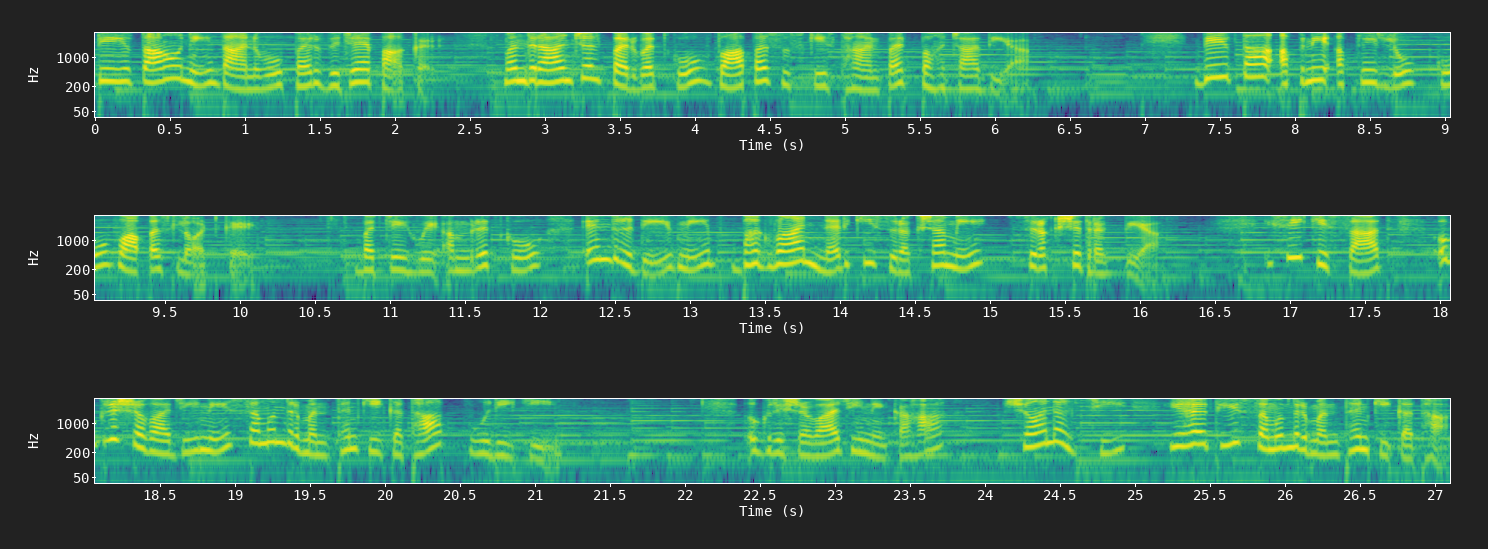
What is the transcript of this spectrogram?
देवताओं ने दानवों पर विजय पाकर मंदरांचल पर्वत को वापस उसके स्थान पर पहुँचा दिया। देवता अपने अपने लोक को वापस लौट गए। बचे हुए अमृत को इंद्रदेव ने भगवान नर की सुरक्षा में सुरक्षित रख दिया। इसी के साथ उग्र श्रवाजी ने समुद्र मंथन की कथा पूरी की। उग्र श्रवाजी ने कहा, शौनक जी, यह थी समुद्र मंथन की कथा।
